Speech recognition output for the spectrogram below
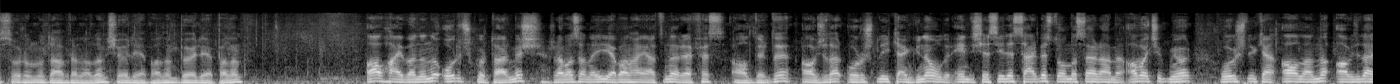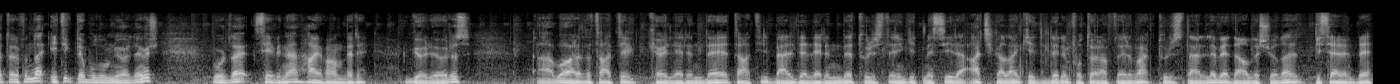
sorumlu davranalım. Şöyle yapalım, böyle yapalım. Av hayvanını oruç kurtarmış. Ramazan ayı yaban hayatına refes aldırdı. Avcılar oruçluyken günah olur endişesiyle serbest olmasına rağmen ava çıkmıyor. Oruçluyken avlanma avcılar tarafından etik de bulunmuyor demiş. Burada sevinen hayvanları görüyoruz. Aa, bu arada tatil köylerinde, tatil beldelerinde turistlerin gitmesiyle aç kalan kedilerin fotoğrafları var. Turistlerle vedalaşıyorlar. Bir senede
